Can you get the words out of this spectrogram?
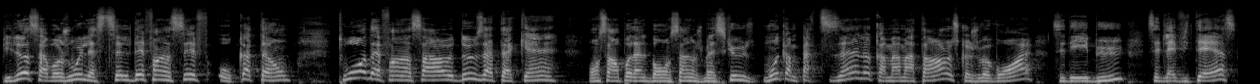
Puis là, ça va jouer le style défensif au coton. Trois défenseurs, deux attaquants on sent pas dans le bon sens. Je m'excuse. Moi, comme partisan, comme amateur, ce que je veux voir, c'est des buts, c'est de la vitesse,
